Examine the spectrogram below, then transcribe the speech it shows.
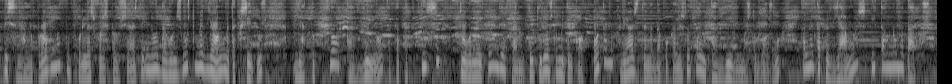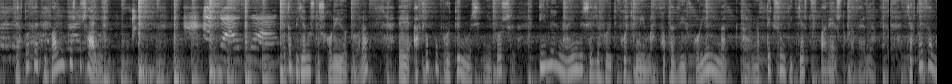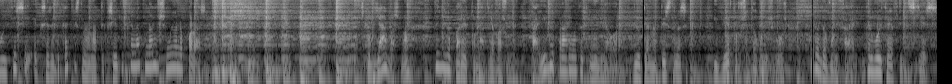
Επίσης, ένα άλλο πρόβλημα που πολλές φορές παρουσιάζεται είναι ο ανταγωνισμός των παιδιών μεταξύ τους για το ποιο τα δύο θα κατακτήσει το γονεϊκό ενδιαφέρον και κυρίως το μητρικό. Όταν χρειάζεται να τα αποκαλέσουν, δεν θα είναι τα δίδυμα στον κόσμο, θα είναι τα παιδιά μας ή τα ονόματά τους. Και αυτό θα επιβάλλουν και στους άλλους. Όταν πηγαίνουν στο σχολείο τώρα, ε, αυτό που προτείνουμε συνήθως είναι να είναι σε διαφορετικό τμήμα. Θα τα διευκολύνει να αναπτύξουν δικές τους παρέες το καθένα. Και αυτό θα βοηθήσει εξαιρετικά και στην ανάπτυξή τους και να έχουν άλλο σημείο αναφοράς. Στο διάβασμα δεν είναι απαραίτητο να διαβάζουν τα ίδια πράγματα την ίδια ώρα. Διότι αναπτύσσεται ένας ιδιαίτερος ανταγωνισμός που δεν τα βοηθάει. Δεν βοηθάει αυτή τη σχέση.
